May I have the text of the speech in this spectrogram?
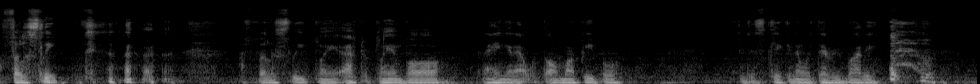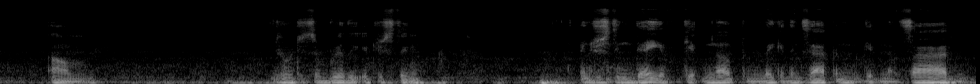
I fell asleep. I fell asleep playing after playing ball and hanging out with all my people and just kicking it with everybody. um it was just a really interesting interesting day of getting up and making things happen, getting outside. And,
